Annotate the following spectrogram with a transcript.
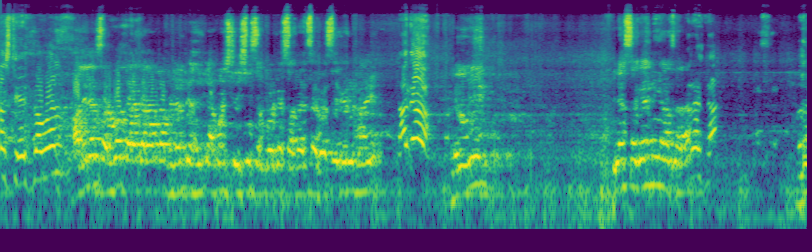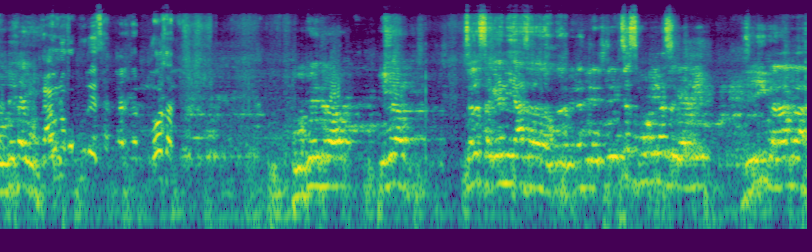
आता स्टेज जवळ. आलेल्या सर्व कलाकारांना विनंती आहे की आपण स्टेजशी संपर्क साधायचा. रसे करू नये दादा! योगिक या सगळ्यांनी ताई हो भूपेंद्र पियम चला सगळ्यांनी या जरा लवकर विनंती आहे. स्टेजच्या समोर या सगळ्यांनी जेही कलाकार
